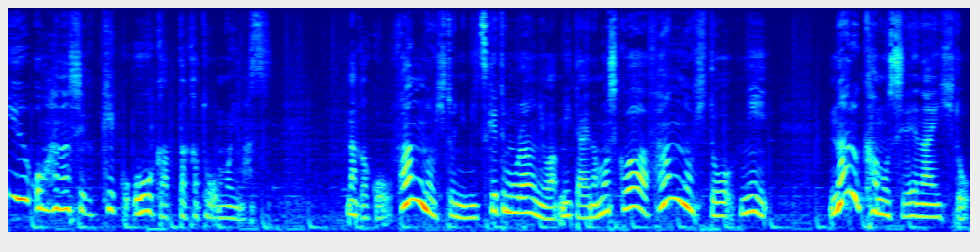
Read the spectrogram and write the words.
いうお話が結構多かったかと思います。なんかこうファンの人に見つけてもらうにはみたいなもしくはファンの人になるかもしれない人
